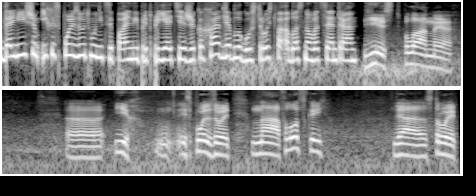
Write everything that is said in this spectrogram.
В дальнейшем их используют муниципальные предприятия ЖКХ для благоустройства областного центра. Есть планы э, их использовать на Флотской для строек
